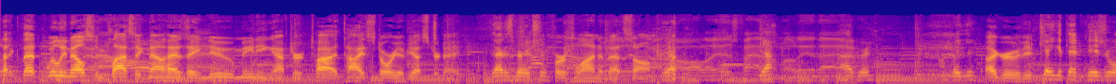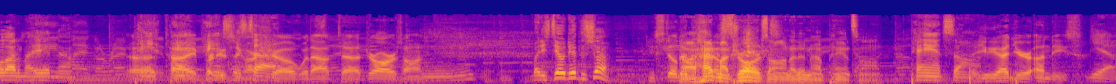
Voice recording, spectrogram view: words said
Like that Willie Nelson classic now has a new meaning after Ty, Ty's story of yesterday. That is very true. First line of that song. Yeah. Yeah. I agree. I'm with you. I agree with you. Can't get that visual out of my head now. Uh, Ty paint- producing our Ty. show without uh, drawers on. But he still did the show. He still did. No, I the had show. my drawers on. I didn't have pants on. Pants on. You had your undies. Yeah.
